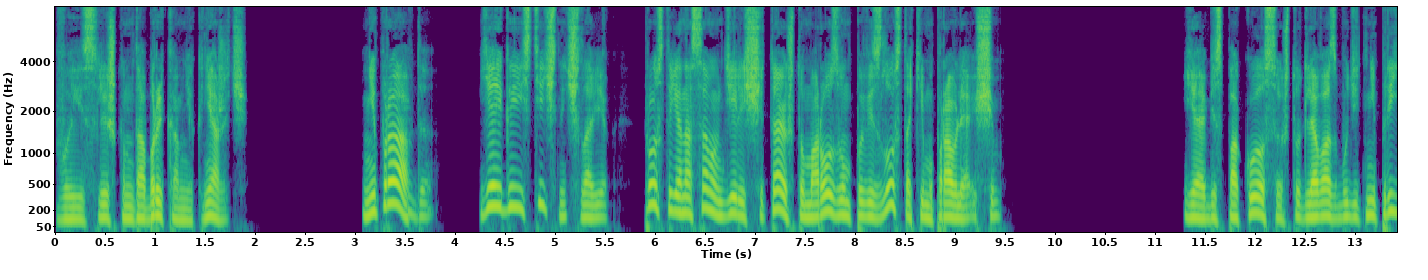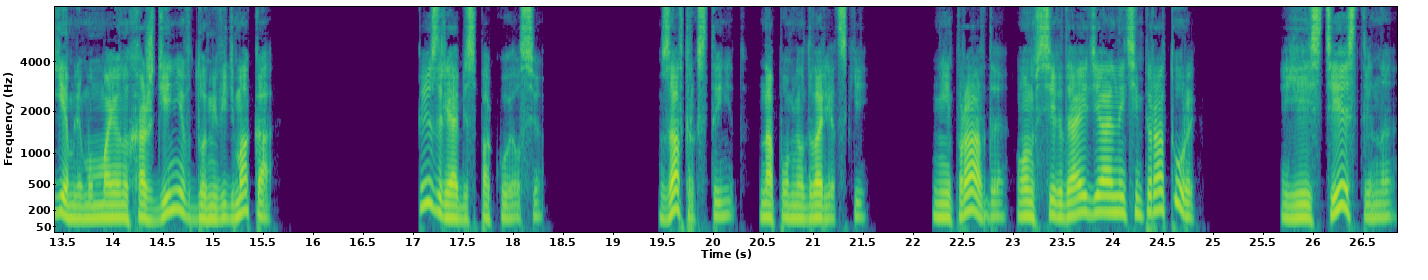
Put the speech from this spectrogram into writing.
«Вы слишком добры ко мне, княжич». «Неправда. Я эгоистичный человек. Просто я на самом деле считаю, что Морозовым повезло с таким управляющим». Я обеспокоился, что для вас будет неприемлемым мое нахождение в доме ведьмака. Ты зря беспокоился. Завтрак стынет, напомнил дворецкий. Неправда, он всегда идеальной температуры. Естественно,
